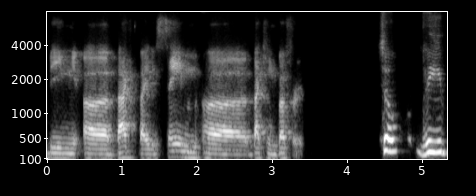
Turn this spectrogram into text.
being uh, backed by the same uh, backing buffer. So the,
